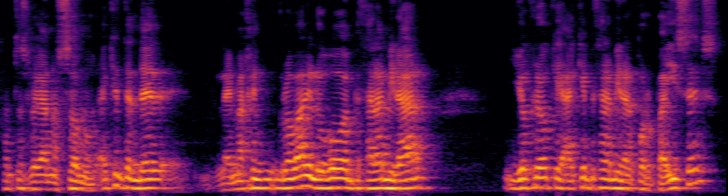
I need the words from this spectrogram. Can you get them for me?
cuántos veganos somos. Hay que entender la imagen global y luego empezar a mirar. Yo creo que hay que empezar a mirar por países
